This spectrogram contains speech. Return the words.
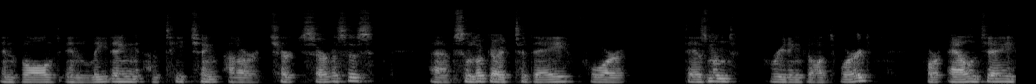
involved in leading and teaching at our church services. Uh, so look out today for Desmond reading God's Word, for LJ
